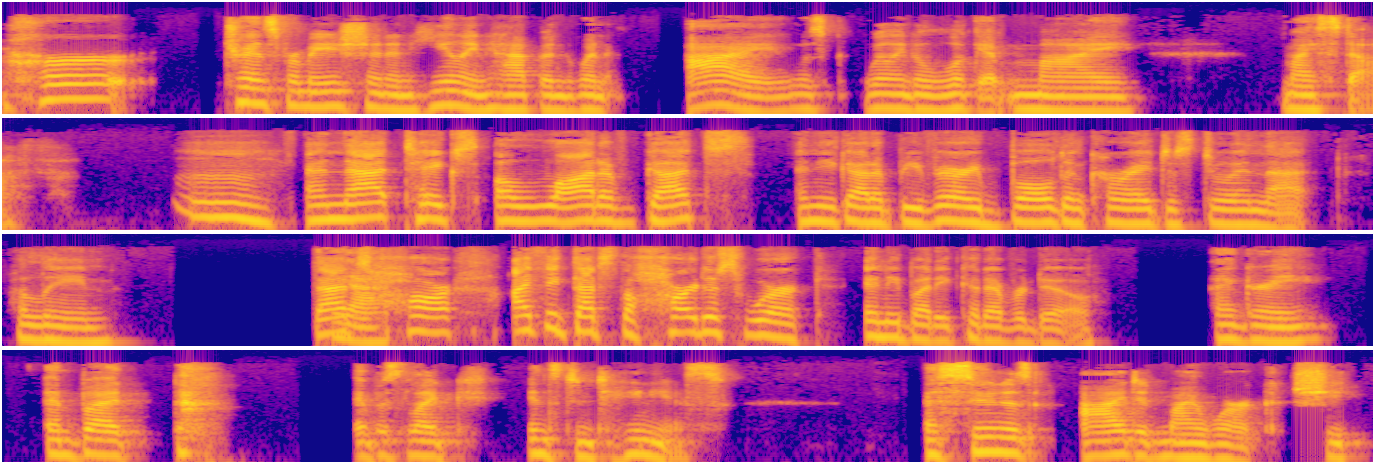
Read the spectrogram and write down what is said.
her transformation and healing happened when I was willing to look at my my stuff. Mm, and that takes a lot of guts, and you got to be very bold and courageous doing that, Helene. That's yeah. hard. I think that's the hardest work anybody could ever do. I agree. And but it was like instantaneous. As soon as I did my work, she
